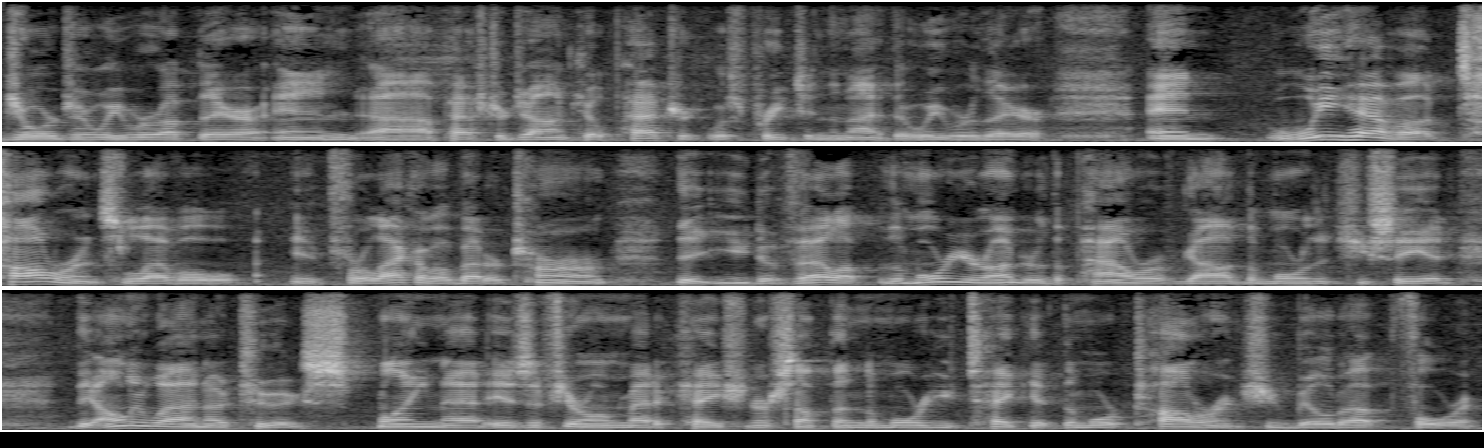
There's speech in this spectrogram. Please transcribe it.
Georgia. We were up there, and uh, Pastor John Kilpatrick was preaching the night that we were there, and we have a tolerance level, for lack of a better term, that you develop. The more you're under the power of God, the more that you see it the only way I know to explain that is if you're on medication or something, the more you take it, the more tolerance you build up for it.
